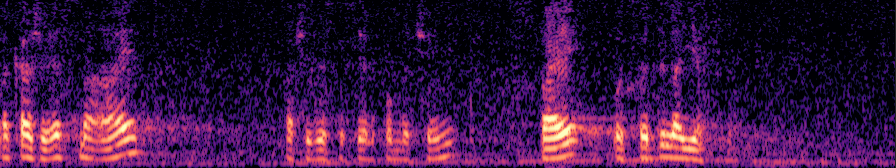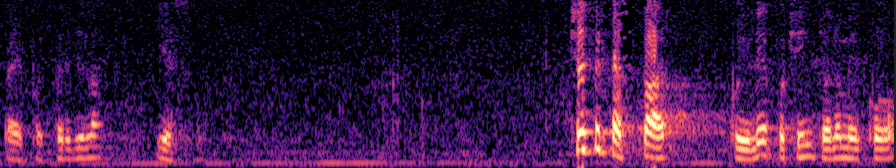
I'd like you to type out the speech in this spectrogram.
Pa kaže Esma ajet, znači desno sjeli pomračenje, pa je potvrdila jesno. Pa je potvrdila jesno. Četvrta stvar koju je lijepo činiti onome ko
